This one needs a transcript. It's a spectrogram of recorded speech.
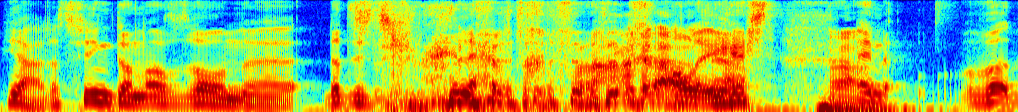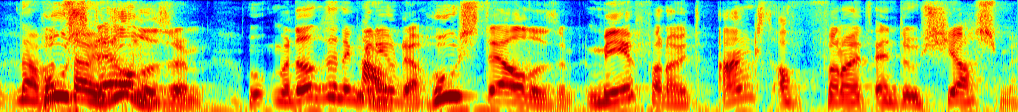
Ja, dat vind ik dan altijd wel een. eh, dat is natuurlijk een hele heftige vraag, Ja, allereerst. Ja. En wat, nou, wat Hoe zou je stelden doen? ze hem? Hoe, maar dat ben ik Nou. benieuwd naar. Hoe stelden ze hem? Meer vanuit angst of vanuit enthousiasme?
